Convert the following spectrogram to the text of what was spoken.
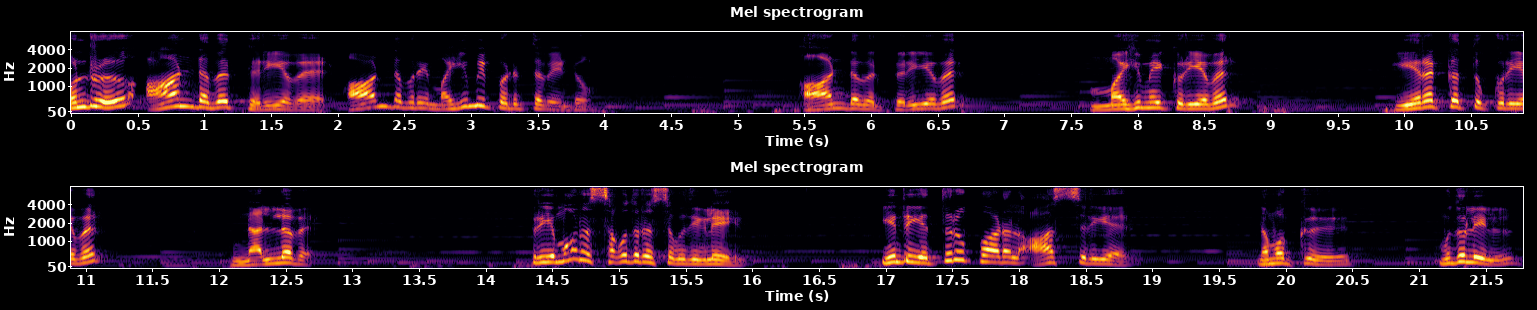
ஒன்று ஆண்டவர் பெரியவர். ஆண்டவரை மகிமைப்படுத்த வேண்டும். ஆண்டவர் பெரியவர் மகிமைக்குரியவர் இரக்கத்துக்குரியவர் நல்லவர். பிரியமான சகோதர சகோதரிகளே இன்றைய திருப்பாடல் ஆசிரியர் நமக்கு முதலில்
